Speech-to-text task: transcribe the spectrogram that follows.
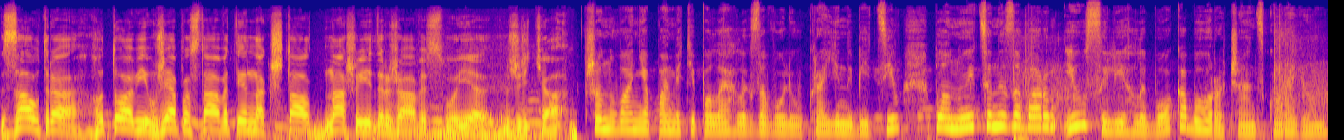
завтра готові вже поставити на кшталт нашої держави своє життя. Вшанування пам'яті полеглих за волю України бійців планується незабаром і у селі Глибока Богородчанського району.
